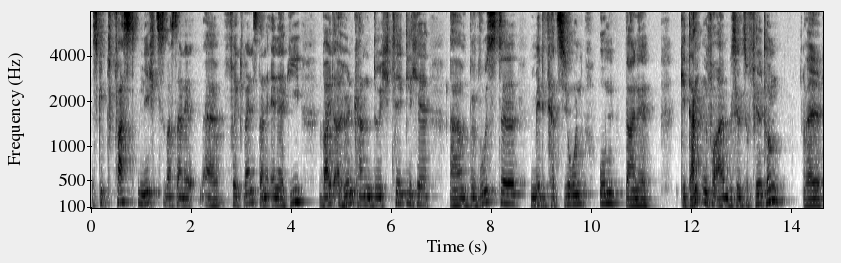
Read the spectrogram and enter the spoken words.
Es gibt fast nichts, was deine äh, Frequenz, deine Energie weiter erhöhen kann durch tägliche äh, bewusste Meditation, um deine Gedanken vor allem ein bisschen zu filtern, weil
